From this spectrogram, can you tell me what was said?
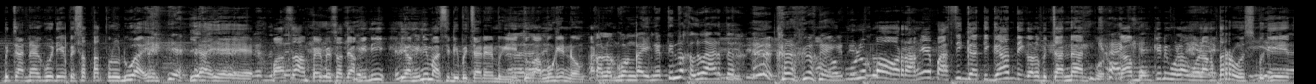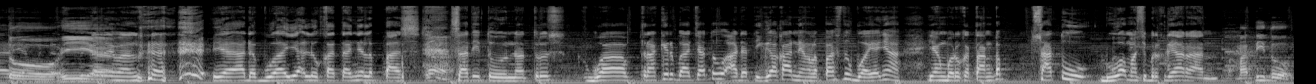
bercanda gue di episode 42 ya. Iya iya iya. Masa sampai episode yang ini yang ini masih dibecandain begitu nggak mungkin dong. Kan kalau gua nggak ingetin mah keluar tuh kalau nggak kalau ingetin buluk mah orangnya pasti ganti-ganti kalau bercandaan pun. Gak mungkin ngulang-ngulang terus begitu. Bener Iya. emang ya ada buaya lu katanya lepas saat itu nah terus gua terakhir baca tuh ada tiga kan yang lepas tuh buayanya yang baru ketangkep satu dua masih berkeliaran Mati tuh.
